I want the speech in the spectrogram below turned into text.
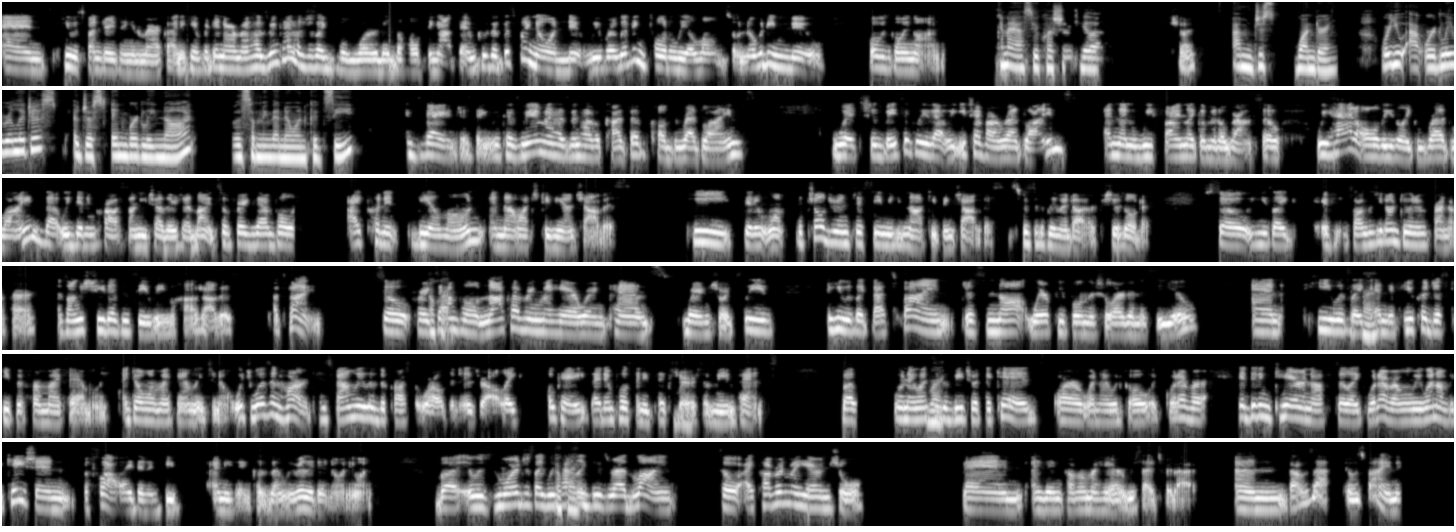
and he was fundraising in America and he came for dinner and my husband kind of just like blurted the whole thing out to him because at this point no one knew. We were living totally alone, so nobody knew what was going on. Can I ask you a question, Kayla? Sure. I'm just wondering, were you outwardly religious, uh, just inwardly not? It was something that no one could see? It's very interesting because me and my husband have a concept called red lines, which is basically that we each have our red lines and then we find like a middle ground. So we had all these like red lines that we didn't cross on each other's red lines. So for example, I couldn't be alone and not watch TV on Shabbos. He didn't want the children to see me not keeping Shabbos, specifically my daughter, she was older. So he's like, if as long as you don't do it in front of her, as long as she doesn't see you being Michal Shabbos, that's fine. So, for example, okay. not covering my hair, wearing pants, wearing short sleeves, he was like, that's fine, just not where people in the shul are going to see you. And he was like, and if you could just keep it from my family, I don't want my family to know, which wasn't hard. His family lived across the world in Israel. Like, okay, I didn't post any pictures right. of me in pants. But when I went right. to the beach with the kids or when I would go, like, whatever, it didn't care enough to, like, whatever. When we went on vacation, the flat, I didn't keep anything because then we really didn't know anyone. But it was more just like we okay. had like these red lines. So I covered my hair in shul and I didn't cover my hair besides for that. And that was that. It was fine.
